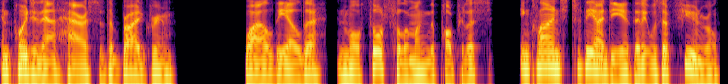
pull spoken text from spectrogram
and pointed out Harris as the bridegroom, while the elder and more thoughtful among the populace inclined to the idea that it was a funeral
